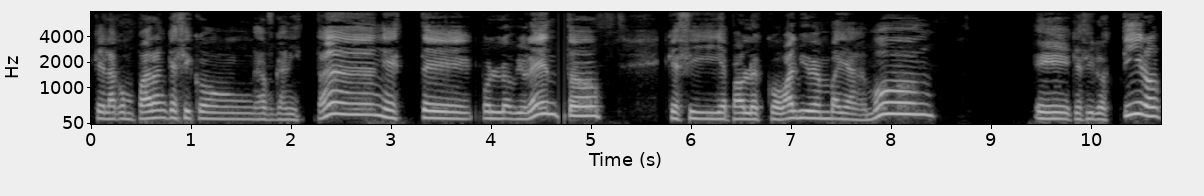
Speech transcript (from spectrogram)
que la comparan que si con Afganistán, este, por lo violento, que si Pablo Escobar vive en Bayamón, eh, que si los tiros,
